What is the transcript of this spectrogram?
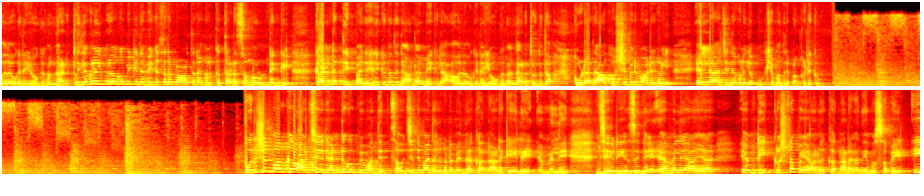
അവലോകന യോഗങ്ങൾ നടത്തും. ജില്ലകളിൽ പുരോഗമിക്കുന്ന വികസന പ്രവർത്തനങ്ങൾക്ക് തടസ്സങ്ങൾ ഉണ്ടെങ്കിൽ കണ്ടെത്തി പരിഹരിക്കുന്നതിനാണ് മേഖല അവലോകന യോഗങ്ങൾ നടത്തുന്നത്. കൂടാതെ ആഘോഷ പരിപാടികളിൽ എല്ലാ ജില്ലകളിലും മുഖ്യമന്ത്രി പങ്കെടുക്കും. പുരുഷന്മാർക്ക് ആഴ്ചയിൽ രണ്ട് കുപ്പി മദ്യം സൗജന്യമായി നൽകണമെന്ന് കർണാടകയിലെ M L A J D എസിന്റെ എം എൽ എ ആയ എം ടി കൃഷ്ണപ്പയാണ് കർണാടക നിയമസഭയിൽ ഈ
